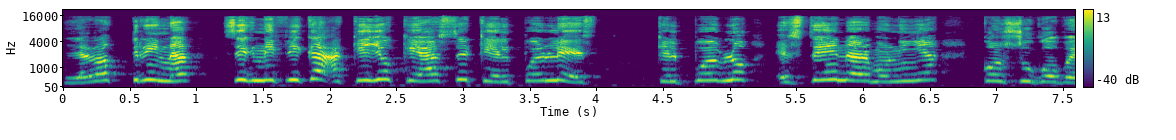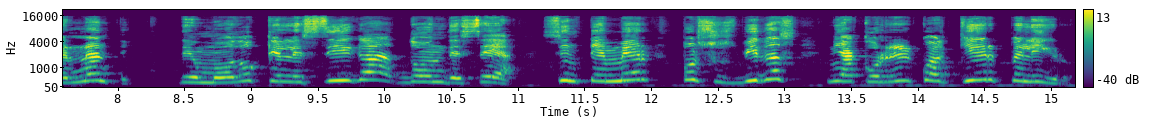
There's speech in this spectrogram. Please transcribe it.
La doctrina significa aquello que hace que el pueblo, que el pueblo esté en armonía con su gobernante, de modo que le siga donde sea, sin temer por sus vidas ni a correr cualquier peligro.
